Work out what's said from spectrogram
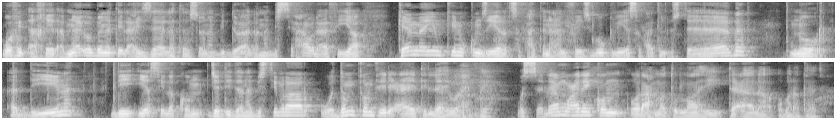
وفي الأخير أبنائي وبناتي الأعزاء لا تنسونا بالدعاء لنا بالصحة والعافية كما يمكنكم زيارة صفحتنا على الفيسبوك اللي هي صفحة الأستاذ نور الدين. ليصلكم جديدنا باستمرار ودمتم في رعاية الله وحفظه والسلام عليكم ورحمة الله تعالى وبركاته.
